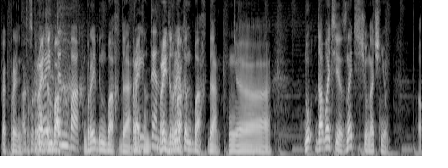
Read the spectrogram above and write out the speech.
Как правильно это сказать? Брейтенбах. Брейбенбах, да. Брейтен. Брейтен- Брейтенбах. Бреттенбах, да. Э, Ну, давайте, знаете, с чего начнем? А,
